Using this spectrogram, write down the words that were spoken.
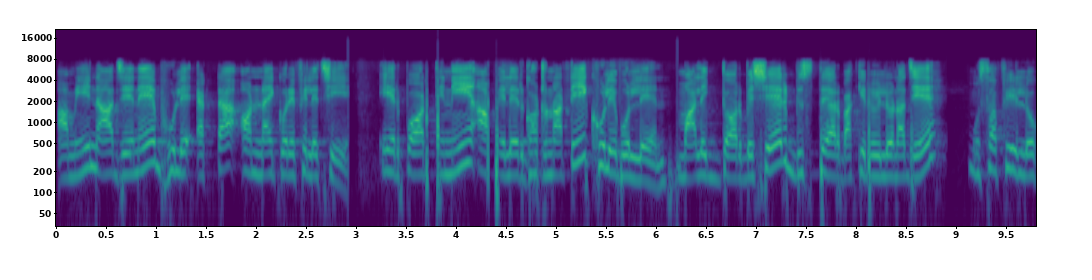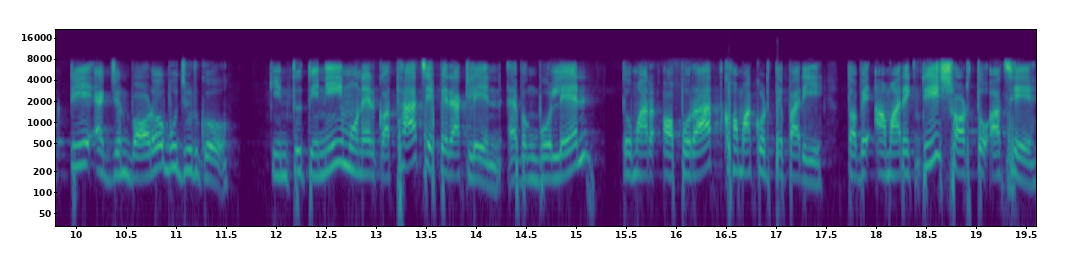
আমি না জেনে ভুলে একটা অন্যায় করে ফেলেছি। এরপর তিনি আপেলের ঘটনাটি খুলে বললেন, মালিক দরবেশের বুঝতে আর বাকি রইল না যে, মুসাফির লোকটি একজন বড় বুজুর্গ। কিন্তু তিনি মনের কথা চেপে রাখলেন এবং বললেন, তোমার অপরাধ ক্ষমা করতে পারি, তবে আমার একটি শর্ত আছে।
